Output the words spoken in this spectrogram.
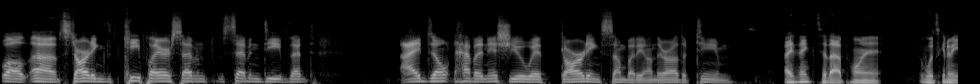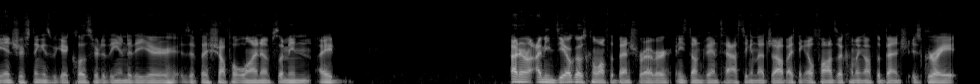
Well, uh, starting key players seven seven deep that I don't have an issue with guarding somebody on their other team. I think to that point, what's going to be interesting as we get closer to the end of the year is if they shuffle lineups. I mean, I. I don't know. I mean, Diogo's come off the bench forever, and he's done fantastic in that job. I think Alphonso coming off the bench is great.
